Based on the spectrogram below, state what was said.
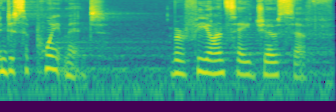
and disappointment of her fiance Joseph.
